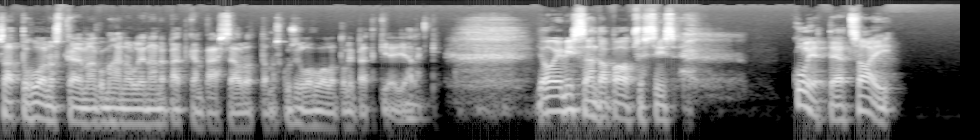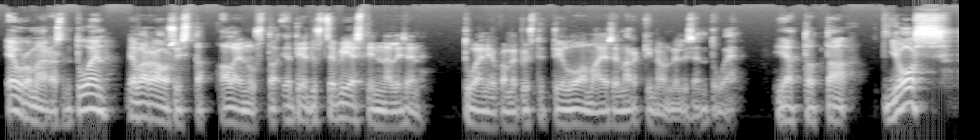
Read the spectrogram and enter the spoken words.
sattui huonosti käymään, kun mähän olin aina pätkän päässä odottamassa, kun silloin huollot oli pätkien jälkeen. Joo, ei missään tapauksessa siis kuljettajat sai euromääräisen tuen ja varaosista alennusta ja tietysti se viestinnällisen tuen, joka me pystyttiin luomaan ja se markkinoinnillisen tuen. Ja tota, jos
